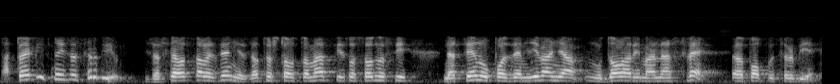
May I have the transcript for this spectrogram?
Pa to je bitno i za Srbiju, i za sve ostale zemlje, zato što automatski to se odnosi na cenu pozemljivanja u dolarima na sve, e, poput Srbije.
